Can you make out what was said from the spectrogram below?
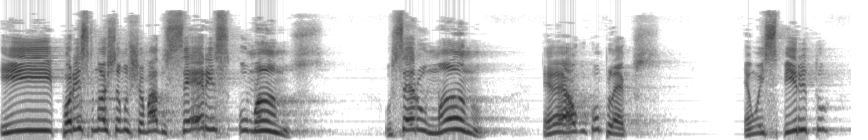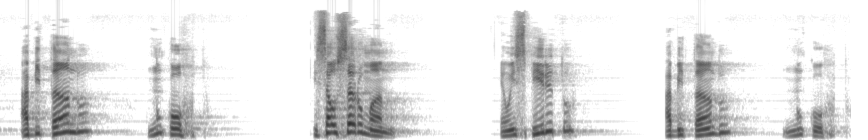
E por isso que nós somos chamados seres humanos. O ser humano é algo complexo. É um espírito habitando num corpo. Isso é o ser humano. É um espírito habitando num corpo.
